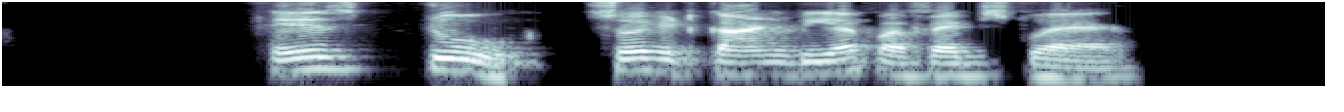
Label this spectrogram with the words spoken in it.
is 2 so it can't be a perfect square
